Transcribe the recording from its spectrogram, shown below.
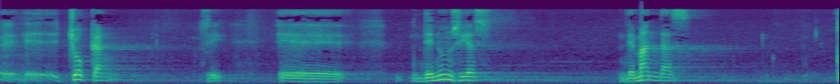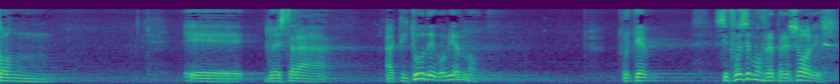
eh, eh, chocan ¿sí? Eh, denuncias, demandas con nuestra actitud de gobierno, porque si fuésemos represores,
